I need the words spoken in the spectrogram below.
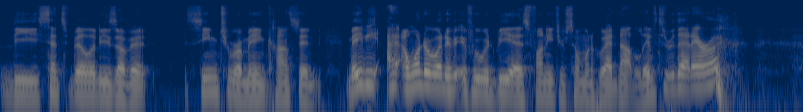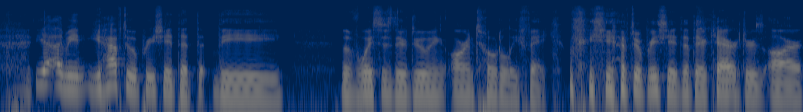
the sensibilities of it seem to remain constant. Maybe, I, I wonder what if, if it would be as funny to someone who had not lived through that era. Yeah, I mean, you have to appreciate that the the, the voices they're doing aren't totally fake. you have to appreciate that their characters are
